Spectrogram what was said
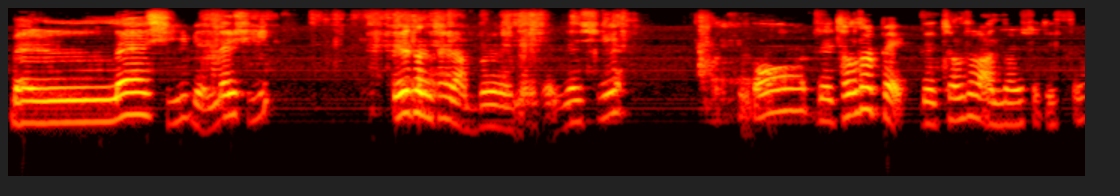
멜레시, 멜레시. 이런 잘안 보여요, 네, 멜레시. 이거? 네 전설팩. 네 전설 안 나올 수도 있어요.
